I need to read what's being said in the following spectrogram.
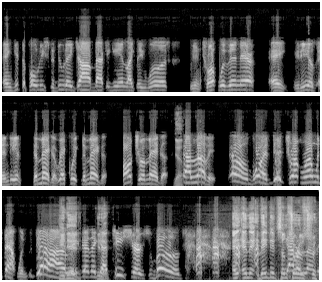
and get the police to do their job back again like they was when Trump was in there. Hey, it is. And then the MAGA, real quick, the MAGA, ultra MAGA. Yeah. I love it. Oh boy, did Trump run with that one? Did. They He got T-shirts, bugs. And, and they, they did some sort of str-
